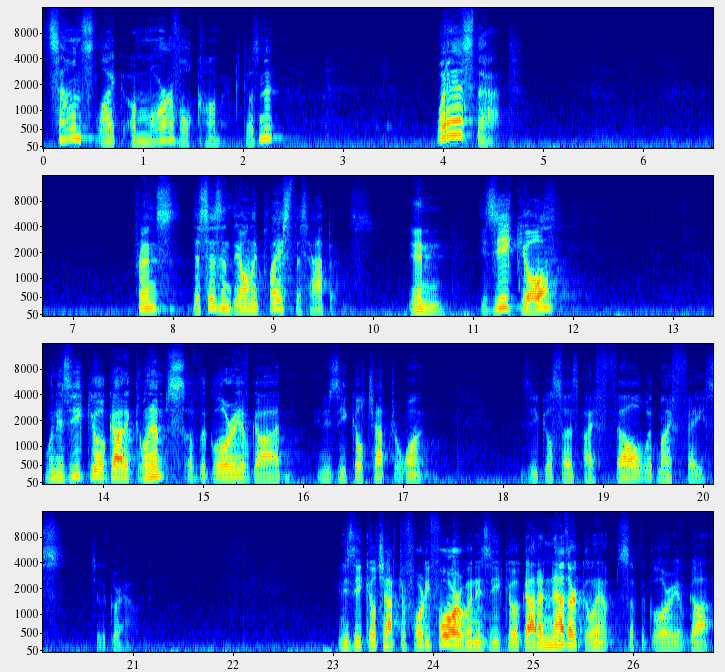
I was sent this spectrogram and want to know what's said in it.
It sounds like a Marvel comic, doesn't it? What is that? Friends, this isn't the only place this happens. In Ezekiel, when Ezekiel got a glimpse of the glory of God, in Ezekiel chapter 1, Ezekiel says, I fell with my face to the ground. In Ezekiel chapter 44, when Ezekiel got another glimpse of the glory of God,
